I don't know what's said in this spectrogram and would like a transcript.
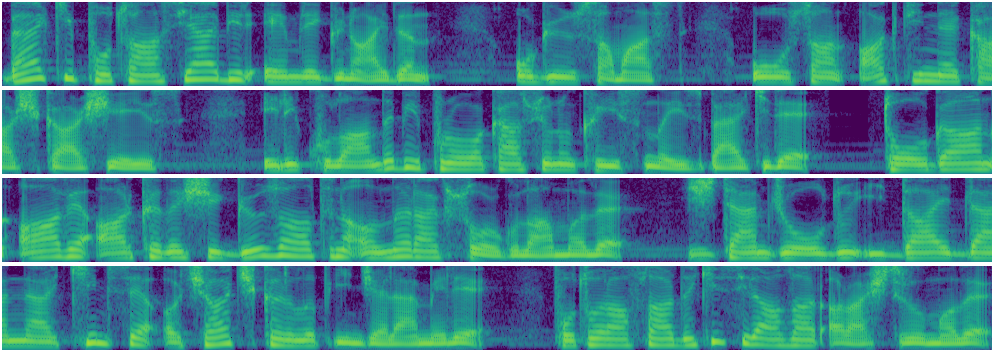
Belki potansiyel bir Emre Günaydın, o gün Samast, Oğuzhan Akdin'le karşı karşıyayız. Eli kulağında bir provokasyonun kıyısındayız belki de. Tolgağan A ve arkadaşı gözaltına alınarak sorgulanmalı. Jitemci olduğu iddia edilenler kimse açığa çıkarılıp incelenmeli. Fotoğraflardaki silahlar araştırılmalı.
